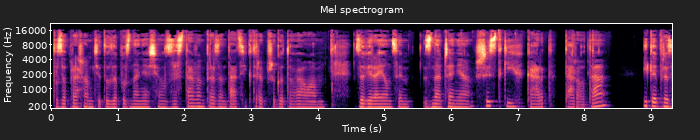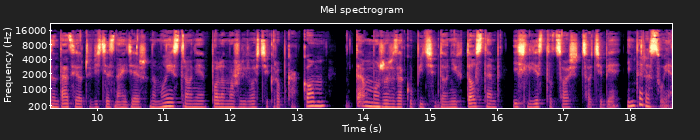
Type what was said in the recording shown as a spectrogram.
to zapraszam Cię do zapoznania się z zestawem prezentacji, które przygotowałam, zawierającym znaczenia wszystkich kart Tarota. I te prezentacje oczywiście znajdziesz na mojej stronie polemożliwości.com. Tam możesz zakupić do nich dostęp, jeśli jest to coś, co Ciebie interesuje.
